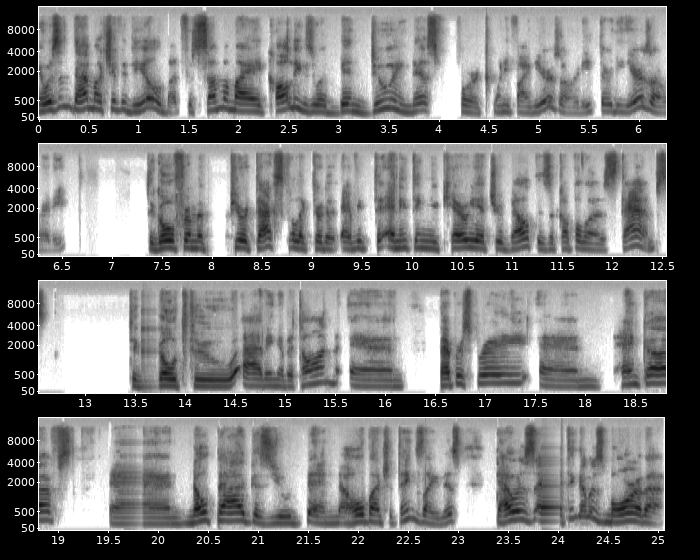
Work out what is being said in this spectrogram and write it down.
it wasn't that much of a deal. But for some of my colleagues who had been doing this for 25 years already, 30 years already, to go from a pure tax collector that every to anything you carry at your belt is a couple of stamps to go to adding a baton and pepper spray and handcuffs and notepad because you and a whole bunch of things like this that was i think that was more of a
